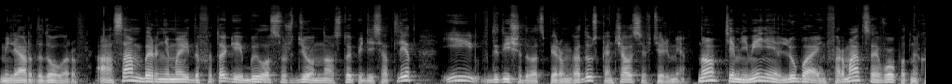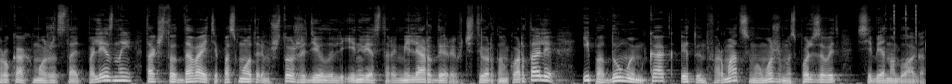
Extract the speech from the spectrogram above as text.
миллиарды долларов. А сам Берни Мейдов в итоге был осужден на 150 лет и в 2021 году скончался в тюрьме. Но, тем не менее, любая информация в опытных руках может стать полезной, так что давайте посмотрим, что же делали инвесторы-миллиардеры в четвертом квартале и подумаем, как эту информацию мы можем использовать себе на благо.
